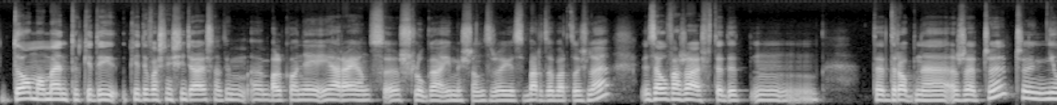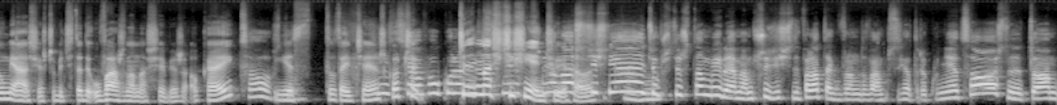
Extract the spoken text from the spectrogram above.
do momentu, kiedy, kiedy właśnie siedziałaś na tym balkonie jarając e, szluga i myśląc, że jest bardzo, bardzo źle. Zauważałaś wtedy... Mm, te drobne rzeczy, czy nie umiałaś jeszcze być wtedy uważna na siebie, że okej, okay, jest tutaj ciężko, czy, ja czy na ściśnięciu nie, Na ściśnięciu, mhm. przecież tam ile? Ja mam, 32 lata jak wylądowałam w psychiatryku, nie coś, no, tam,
